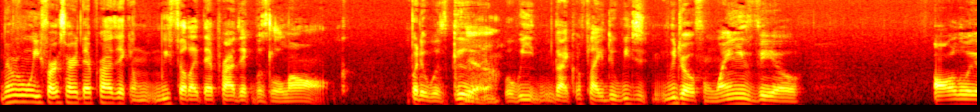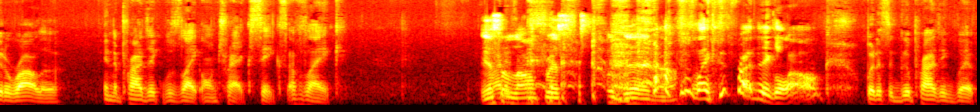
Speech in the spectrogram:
Remember when we first heard that project, and we felt like that project was long, but it was good. Yeah. But we like, it's like, dude, we just we drove from Waynesville all the way to Rolla, and the project was like on track six. I was like, It's a long it's so good I was like, this project long, but it's a good project. But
